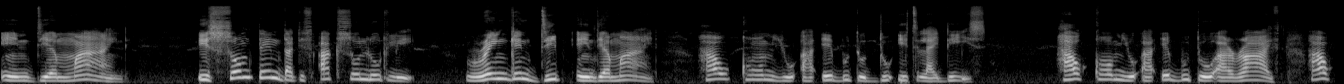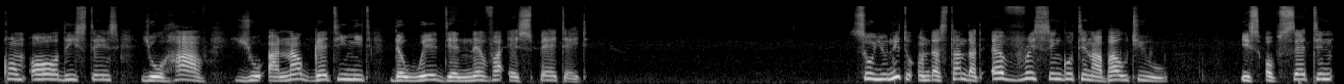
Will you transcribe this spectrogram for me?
in their mind. It's something that is absolutely ringing deep in their mind. How come you are able to do it like this? How come you are able to arrive? How come all these things you have, you are now getting it the way they never expected? So you need to understand that every single thing about you is upsetting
